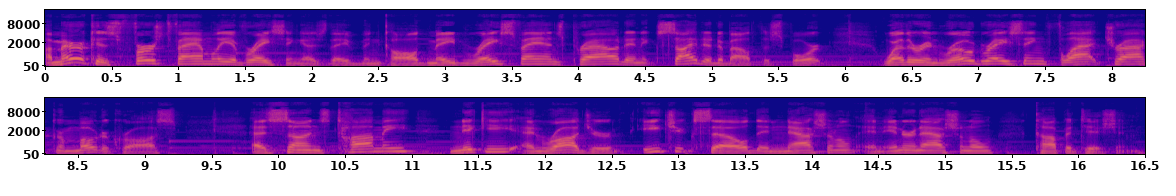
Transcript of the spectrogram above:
America's first family of racing, as they've been called, made race fans proud and excited about the sport, whether in road racing, flat track, or motocross, as sons Tommy, Nicky, and Roger each excelled in national and international competition.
